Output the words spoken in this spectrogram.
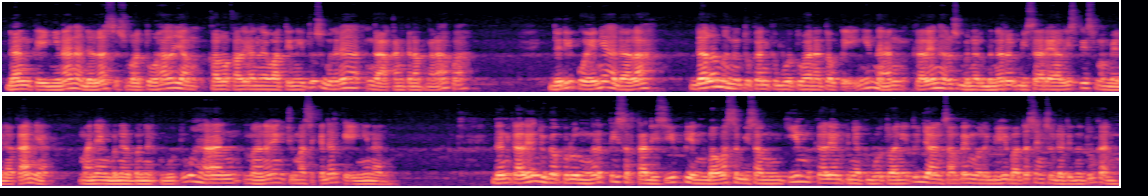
Dan keinginan adalah sesuatu hal yang kalau kalian lewatin itu sebenarnya nggak akan kenapa-kenapa. Jadi poinnya adalah Dalam menentukan kebutuhan atau keinginan, kalian harus benar-benar bisa realistis membedakannya. Mana yang benar-benar kebutuhan, mana yang cuma sekedar keinginan. Dan kalian juga perlu mengerti serta disiplin bahwa sebisa mungkin kalian punya kebutuhan itu jangan sampai melebihi batas yang sudah ditentukan.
